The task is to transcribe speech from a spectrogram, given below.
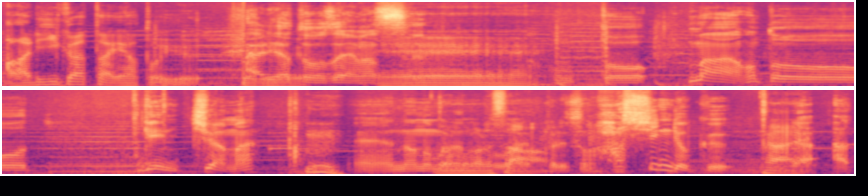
ありがたやというありがとうございます、えー、本当まあ本当現チュアマ、うん、えー、野々村のやっぱりその発信力があっ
